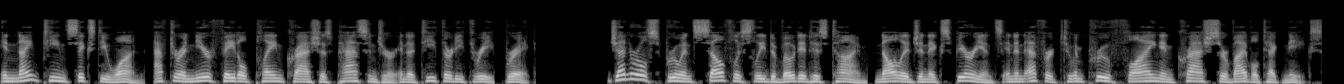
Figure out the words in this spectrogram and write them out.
In 1961, after a near-fatal plane crash as passenger in a T-33, Brig. General Spruance selflessly devoted his time, knowledge and experience in an effort to improve flying and crash survival techniques.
